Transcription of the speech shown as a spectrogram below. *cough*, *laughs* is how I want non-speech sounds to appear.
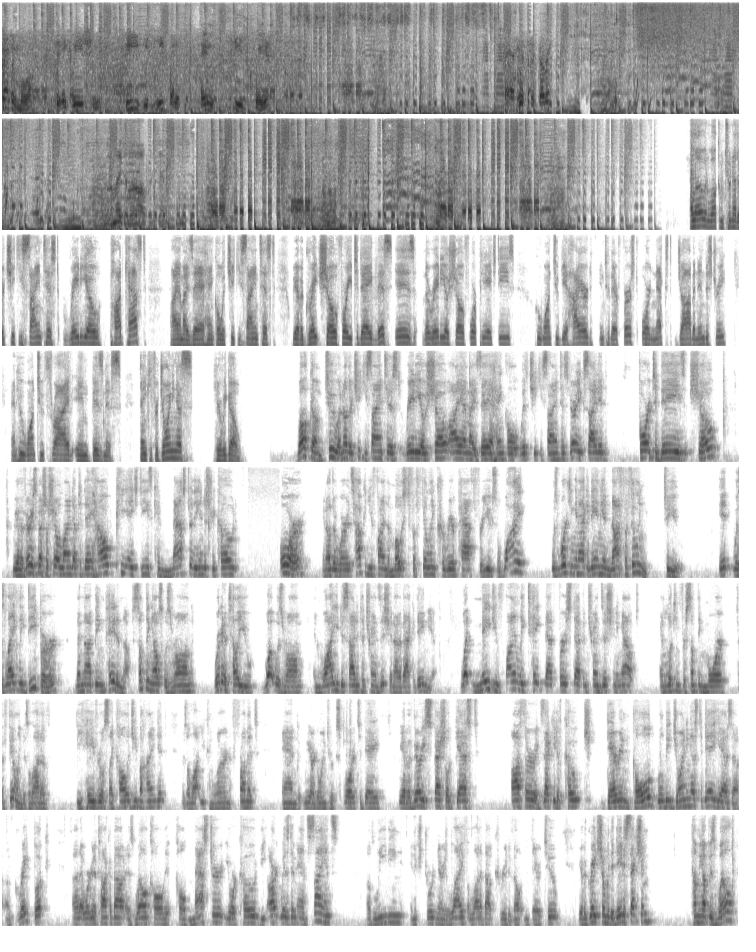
Furthermore, the equation E is equal mc squared And here's the discovery. I'm gonna make him an offer again. Welcome to another Cheeky Scientist radio podcast. I am Isaiah Hankel with Cheeky Scientist. We have a great show for you today. This is the radio show for PhDs who want to get hired into their first or next job in industry and who want to thrive in business. Thank you for joining us. Here we go. Welcome to another Cheeky Scientist radio show. I am Isaiah Hankel with Cheeky Scientist. Very excited for today's show. We have a very special show lined up today how PhDs can master the industry code, or in other words, how can you find the most fulfilling career path for you? So, why was working in academia not fulfilling to you? It was likely deeper than not being paid enough. Something else was wrong. We're going to tell you what was wrong and why you decided to transition out of academia. What made you finally take that first step in transitioning out and looking for something more fulfilling? There's a lot of behavioral psychology behind it, there's a lot you can learn from it, and we are going to explore today. We have a very special guest, author, executive coach, Darren Gold will be joining us today. He has a, a great book uh, that we're going to talk about as well called, called Master Your Code The Art, Wisdom, and Science of Leading an Extraordinary Life. A lot about career development there, too. We have a great Show Me the Data section coming up as well.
